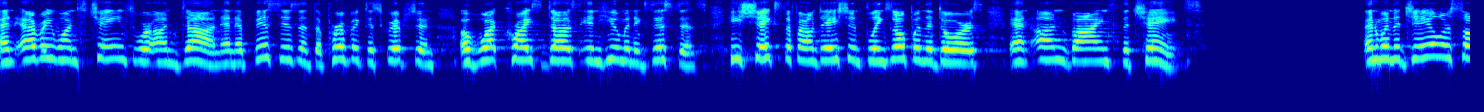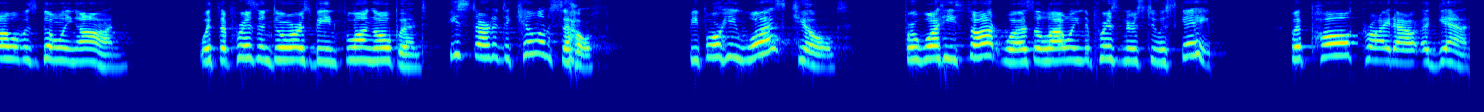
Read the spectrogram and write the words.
and everyone's chains were undone. And if this isn't the perfect description of what Christ does in human existence, he shakes the foundation, flings open the doors, and unbinds the chains. And when the jailer saw what was going on, with the prison doors being flung open, he started to kill himself before he was killed for what he thought was allowing the prisoners to escape. But Paul cried out again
